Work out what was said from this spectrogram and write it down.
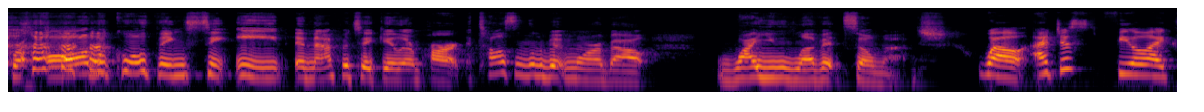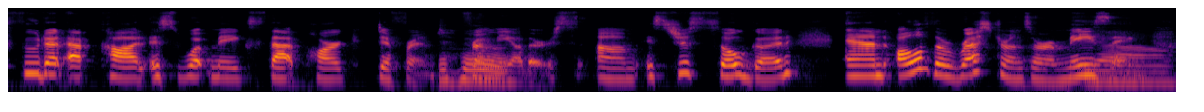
for all the cool things to eat in that particular park. Tell us a little bit more about why you love it so much. Well, I just feel like food at Epcot is what makes that park different Mhm. from the others. Um, it's just so good. And all of the restaurants are amazing. Yeah.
